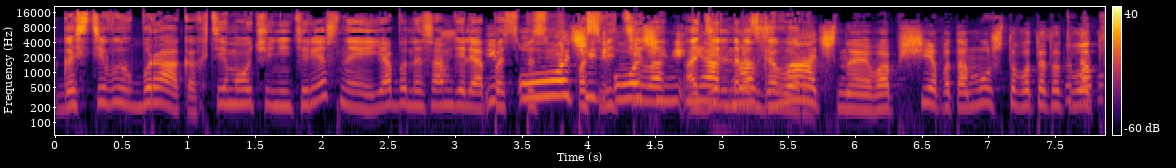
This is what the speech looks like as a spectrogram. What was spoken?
гостевых браках. Тема очень интересная, я бы на самом деле и пос- очень, посвятила очень отдельный разговор. вообще, потому что вот этот вот...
